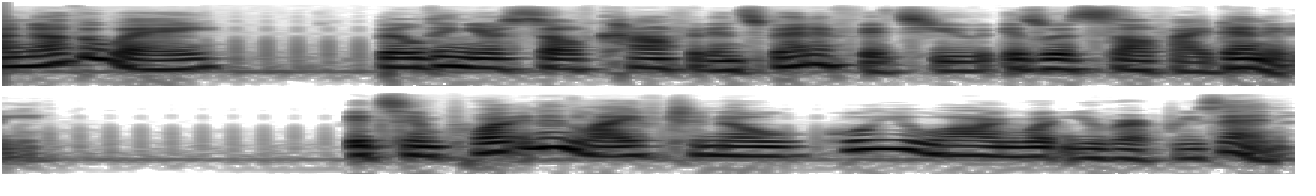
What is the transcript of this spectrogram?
Another way building your self confidence benefits you is with self identity. It's important in life to know who you are and what you represent.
